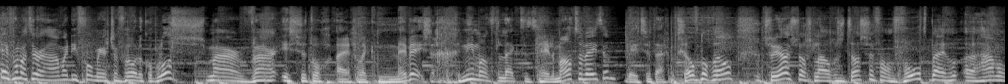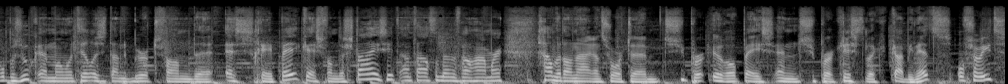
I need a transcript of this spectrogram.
Informateur Hamer die formeert er vrolijk op los. Maar waar is ze toch eigenlijk mee bezig? Niemand lijkt het helemaal te weten. Weet ze het eigenlijk zelf nog wel? Zojuist was Laurens Dassen van Volt bij uh, Hamer op bezoek. En momenteel is het aan de beurt van de SGP. Kees van der Staaij zit aan tafel bij mevrouw Hamer. Gaan we dan naar een soort uh, super-Europees en super-christelijk kabinet of zoiets?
